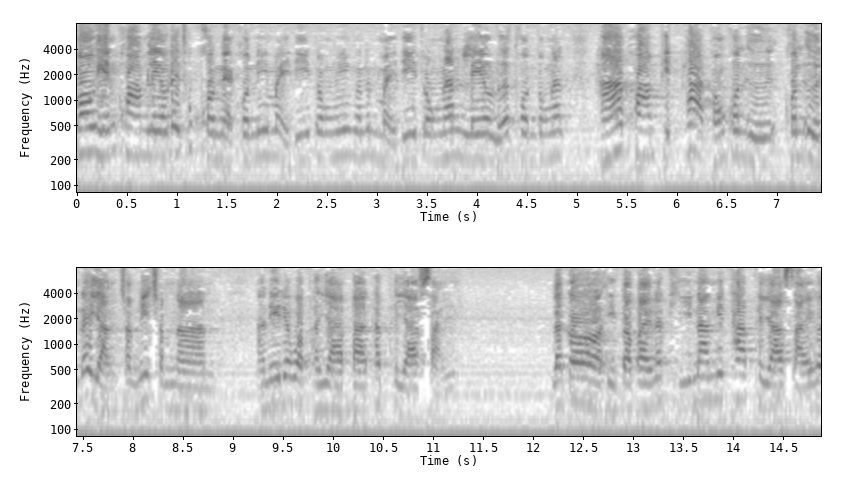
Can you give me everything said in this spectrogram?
มองเห็นความเลวได้ทุกคนเนี่ยคนนี้ไม่ดีตรงนี้คนนั้นไม่ดีตรงนั้นเลวเหลือทนตรงนั้น หาความผิดพลาดของคนอื่น คนอื่นได้อย่างชำนิชำนาญ อันนี้เรียกว่าพยาปาทัตยาศัย แล้วก็อีกต่อไปนะถีนามิทัตยาศัยก็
